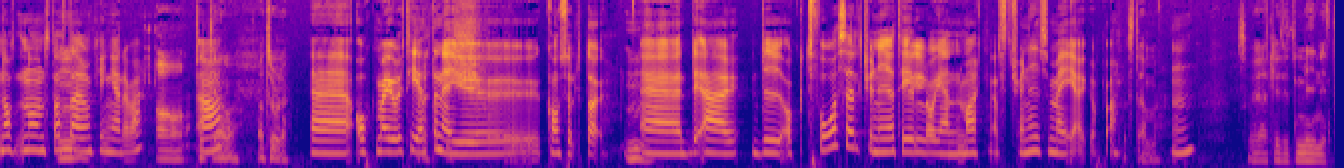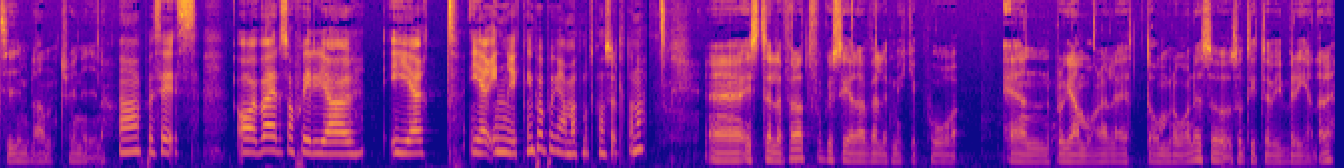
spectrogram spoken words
Nå, någonstans Mm. där omkring är det va? Ja, tycker Ja. jag, jag tror det. Eh, och majoriteten är ju konsulter. Mm. Eh, det är du och två säljtraineer till och en marknadstrainee som är i er grupp va? Det stämmer. Mm. Så vi är ett litet miniteam bland traineerna. Ja, precis. Och vad är det som skiljer ert, er inriktning på programmet mot konsulterna? Eh, istället för att fokusera väldigt mycket på en programvara eller ett område så, så tittar vi bredare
